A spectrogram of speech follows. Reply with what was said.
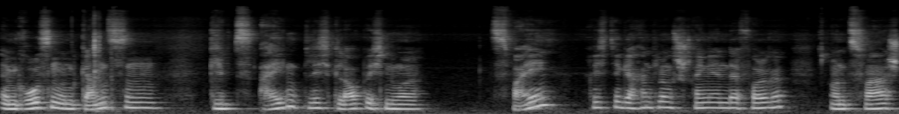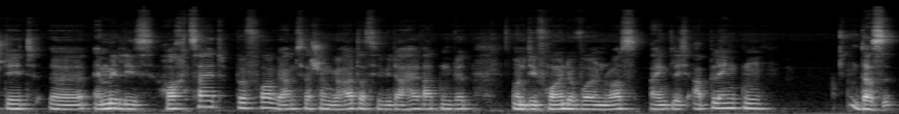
Im Großen und Ganzen gibt es eigentlich, glaube ich, nur zwei richtige Handlungsstränge in der Folge. Und zwar steht äh, Emilys Hochzeit bevor. Wir haben es ja schon gehört, dass sie wieder heiraten wird. Und die Freunde wollen Ross eigentlich ablenken. Das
